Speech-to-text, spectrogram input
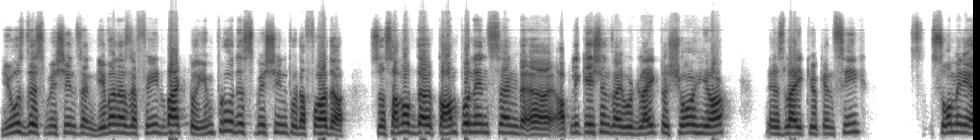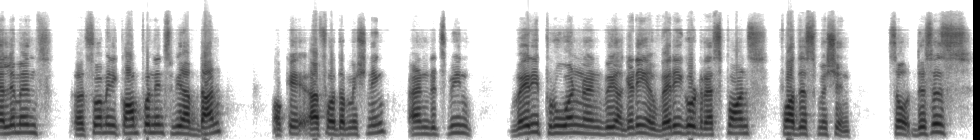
used these machines and given us the feedback to improve this machine to the further. So some of the components and uh, applications I would like to show here is like you can see so many elements, uh, so many components we have done okay uh, for the machining and it's been very proven and we are getting a very good response for this machine. So this is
